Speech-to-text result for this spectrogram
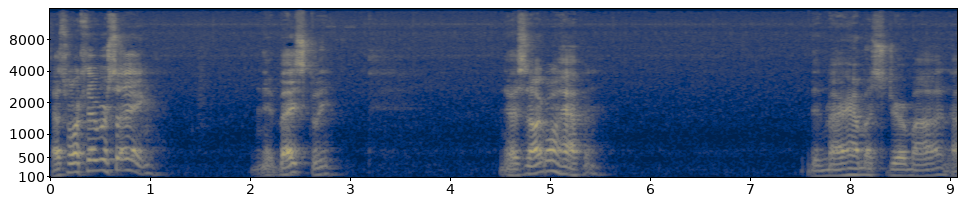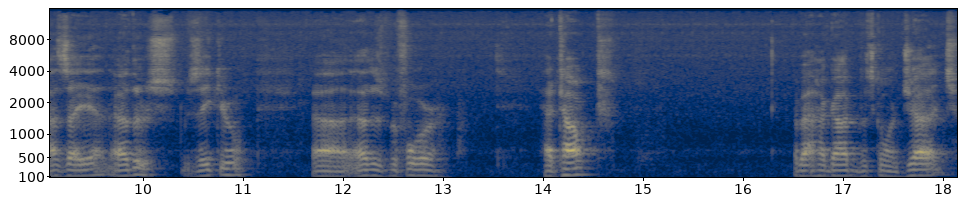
That's what they were saying. It basically, that's not going to happen. Didn't matter how much Jeremiah and Isaiah and others, Ezekiel, uh, others before had talked about how God was going to judge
